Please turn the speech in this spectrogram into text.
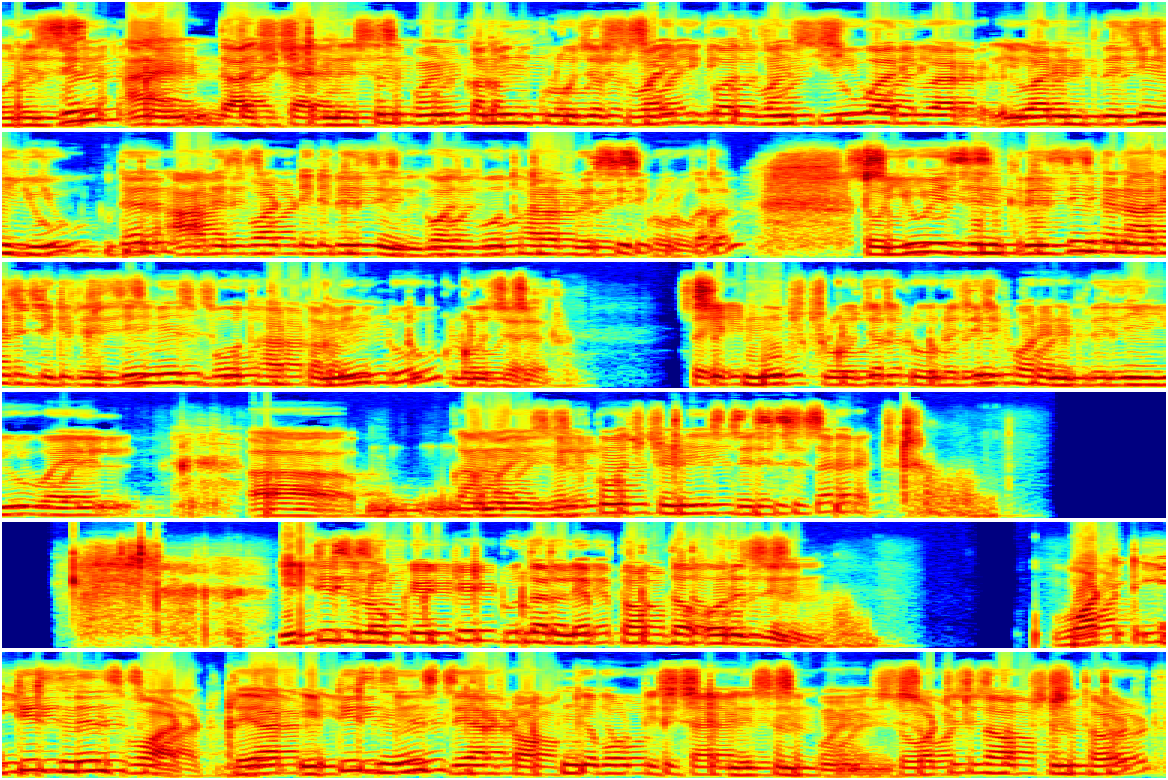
origin and the stagnation point coming closer why? Because once you are you are you are increasing u then r is what decreasing. Because both are reciprocal. So u is increasing then r is decreasing. Means both are coming to closure so it moves closer to origin for increasing u while uh, gamma is held constant yes this is correct. It is located to the left of the origin. What it is means what? They are it is means they are talking about stagnation point. So what is the option third?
